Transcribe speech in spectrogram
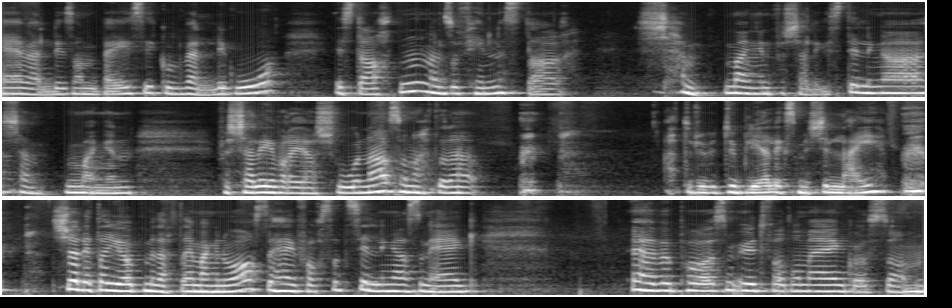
er veldig sånn basic og veldig god i starten, men så finnes det kjempemange forskjellige stillinger, kjempemange forskjellige variasjoner, sånn at, det, at du, du, blir liksom ikke lei. Selv etter jobb med dette i mange år, så har jeg fortsatt stillinger som jeg øver på, som utfordrer meg, og som,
